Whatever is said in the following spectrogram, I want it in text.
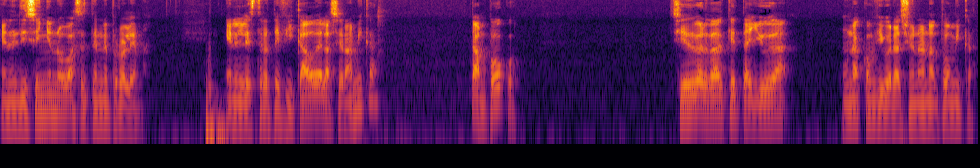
En el diseño no vas a tener problema. En el estratificado de la cerámica, tampoco. Si es verdad que te ayuda una configuración anatómica,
